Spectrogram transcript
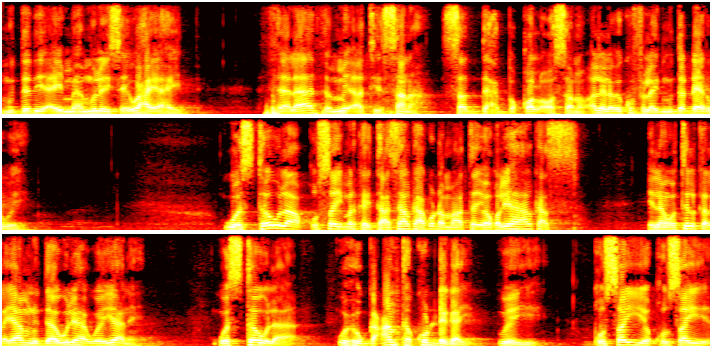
muddadii ay maamulaysay waxay ahayd halaatha mi-ati sana saddex boqol oo sano allila way ku filayd muddo dheer wey wastawlaa qusay markay taasi halkaa ku dhammaatay oo qolyaha halkaas ilaan watilka ayaam nudaawiliha weeyaane wastawlaa wuxuu gacanta ku dhigay weeye qusayi qusay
